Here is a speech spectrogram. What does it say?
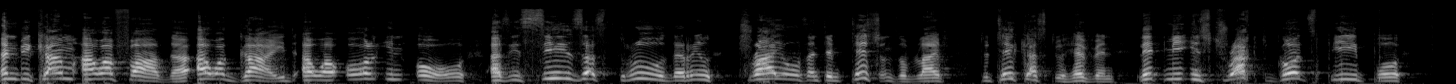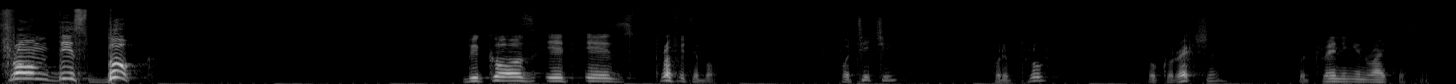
and become our Father, our guide, our all in all, as He sees us through the real trials and temptations of life to take us to heaven. Let me instruct God's people from this book because it is profitable for teaching, for reproof, for correction, for training in righteousness.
